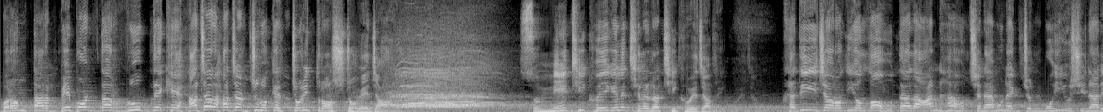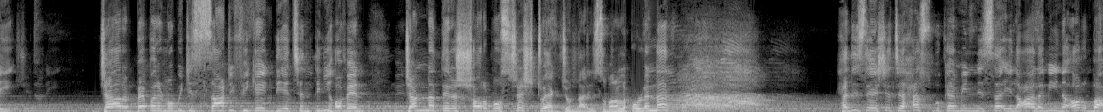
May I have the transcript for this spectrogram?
বরং তার বেপর্দার রূপ দেখে হাজার হাজার যুবকের চরিত্র নষ্ট হয়ে যায়। সো মেয়ে ঠিক হয়ে গেলে ছেলেরা ঠিক হয়ে যাবে। খাদিজা আনহা হচ্ছেন এমন একজন মহিয়সী নারী, যার ব্যাপারে নবীজি সার্টিফিকেট দিয়েছেন তিনি হবেন জান্নাতের সর্বশ্রেষ্ঠ একজন নারী। পড়লেন না? হাদিসে এসেছে, হাসবুকা মিন আলামিন আরবা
